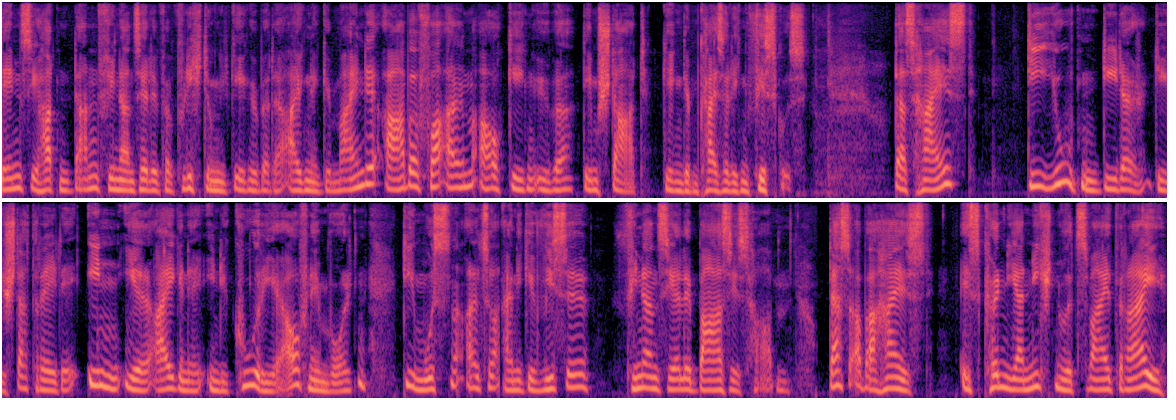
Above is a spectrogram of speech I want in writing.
Denn sie hatten dann finanzielle Verpflichtungen gegenüber der eigenen Gemeinde, aber vor allem auch gegenüber dem Staat, gegen den kaiserlichen Fiskus. Das heißt, die Juden, die der, die Stadträte in ihre eigene, in die Kurie aufnehmen wollten, die mussten also eine gewisse finanzielle Basis haben. Das aber heißt, es können ja nicht nur zwei, drei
